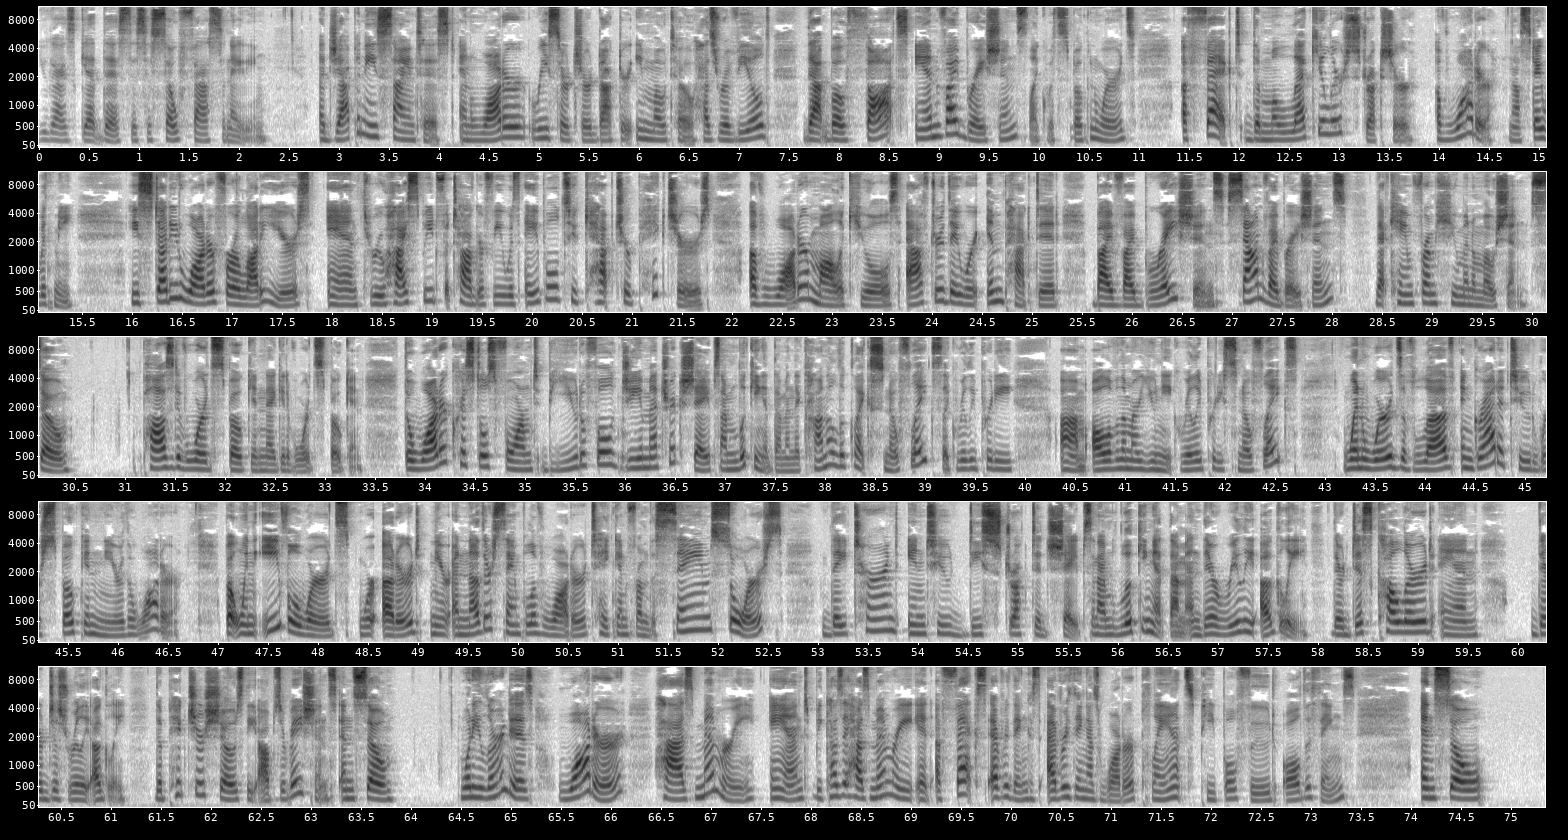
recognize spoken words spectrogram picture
You guys get this. This is so fascinating. A Japanese scientist and water researcher, Dr. Emoto, has revealed that both thoughts and vibrations, like with spoken words, affect the molecular structure of water. Now, stay with me. He studied water for a lot of years and through high speed photography was able to capture pictures of water molecules after they were impacted by vibrations, sound vibrations that came from human emotion. So, positive words spoken, negative words spoken. The water crystals formed beautiful geometric shapes. I'm looking at them and they kind of look like snowflakes, like really pretty. Um, all of them are unique, really pretty snowflakes. When words of love and gratitude were spoken near the water. But when evil words were uttered near another sample of water taken from the same source, they turned into destructed shapes. And I'm looking at them and they're really ugly. They're discolored and they're just really ugly. The picture shows the observations. And so what he learned is water has memory and because it has memory it affects everything because everything has water plants people food all the things and so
